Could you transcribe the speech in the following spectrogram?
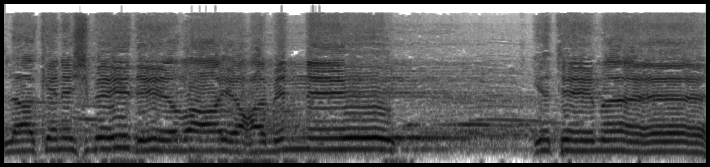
لكن إيش بيدي ضايعة مني؟ يتيمة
